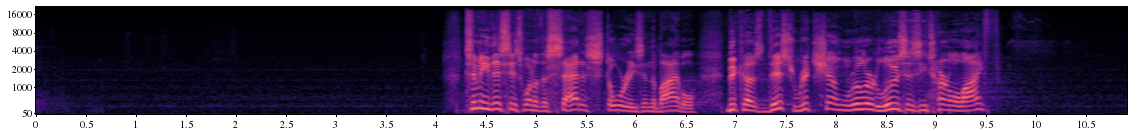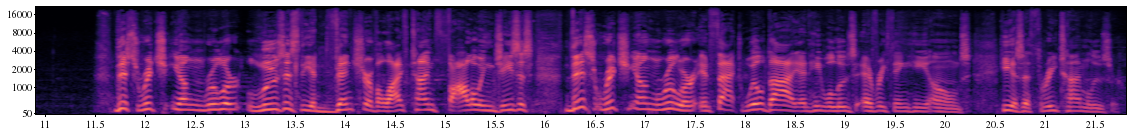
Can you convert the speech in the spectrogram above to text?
To me, this is one of the saddest stories in the Bible because this rich young ruler loses eternal life. This rich young ruler loses the adventure of a lifetime following Jesus. This rich young ruler, in fact, will die and he will lose everything he owns. He is a three time loser.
